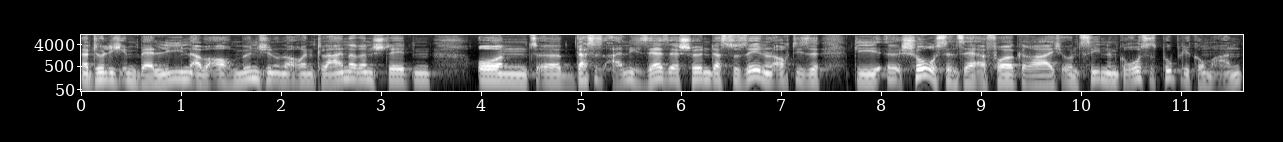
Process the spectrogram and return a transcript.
natürlich in Berlin, aber auch München und auch in kleineren Städten und äh, das ist eigentlich sehr, sehr schön, das zu sehen. Und auch diese, die äh, Shows sind sehr erfolgreich und ziehen ein großes Publikum an.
